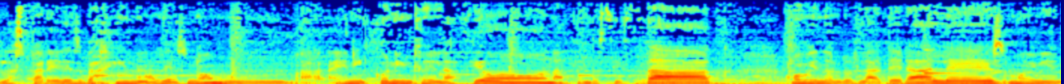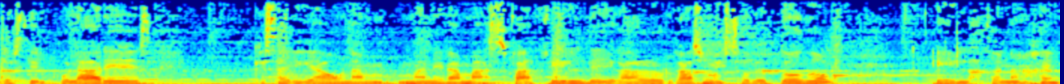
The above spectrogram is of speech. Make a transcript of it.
las paredes vaginales, ¿no? con inclinación, haciendo zigzag, moviendo los laterales, movimientos circulares, que sería una manera más fácil de llegar al orgasmo y sobre todo en la zona G.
